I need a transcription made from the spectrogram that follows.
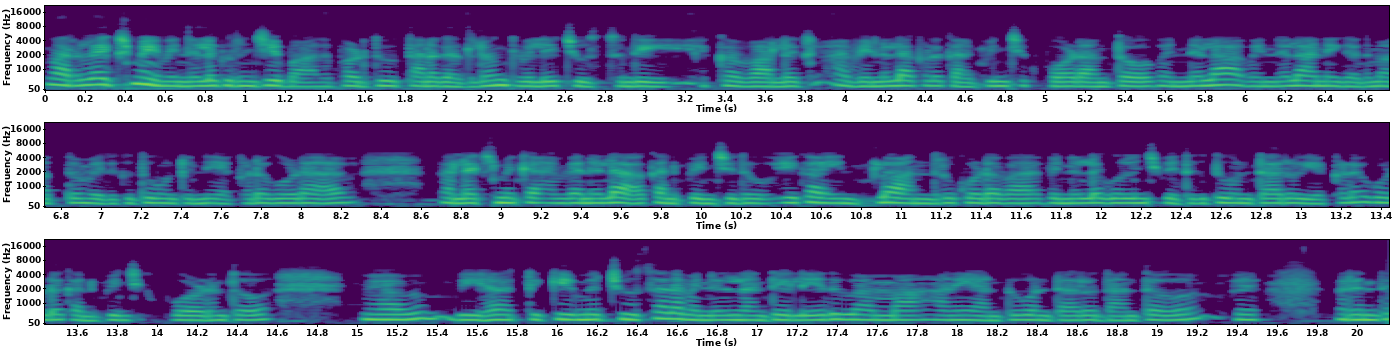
వరలక్ష్మి వెన్నెల గురించి బాధపడుతూ తన గదిలోకి వెళ్ళి చూస్తుంది. ఇక వరలక్ష్మి ఆ వెన్నెల అక్కడ కనిపించకపోవడంతో వెన్నెల వెన్నెల అనే గది మొత్తం వెతుకుతూ ఉంటుంది. ఎక్కడ కూడా వరలక్ష్మి వెన్నెల కనిపించదు. ఇక ఇంట్లో అందరూ కూడా వెన్నెల గురించి వెతుకుతూ ఉంటారు. ఎక్కడ కూడా కనిపించకపోవడంతో బీహార్టీకి మీరు చూసారా వెన్నెల అంటే? లేదు అమ్మ అని అంటూ ఉంటారు. దాంతో మరింత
